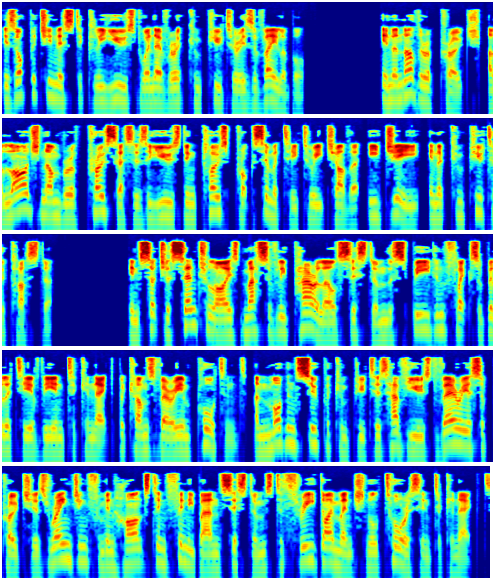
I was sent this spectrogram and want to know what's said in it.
is opportunistically used whenever a computer is available. In another approach, a large number of processors are used in close proximity to each other, e.g., in a computer cluster. In such a centralized massively parallel system the speed and flexibility of the interconnect becomes very important, and modern supercomputers have used various approaches ranging from enhanced InfiniBand systems to three-dimensional torus interconnects.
